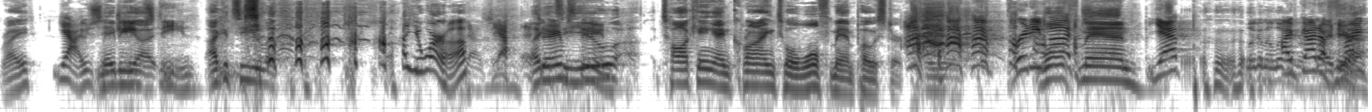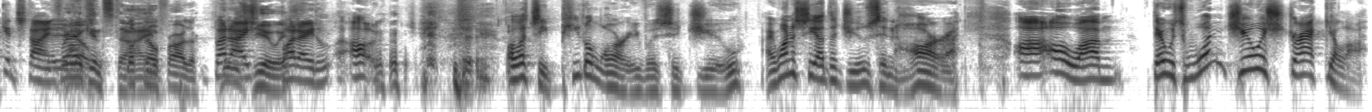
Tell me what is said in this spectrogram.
right? Yeah, I was Maybe James uh, Dean. I could see you. Like, you were, huh? Yeah. I could James see you Dean. talking and crying to a Wolfman poster. Pretty much. Wolfman, Yep. Look in the I've got a here. Frankenstein. There you go. Frankenstein. Look no farther. But Who's I, Jewish? but I, oh, well, let's see. Peter Lorre was a Jew. I want to see other Jews in horror. Uh, oh, um, there was one Jewish Dracula.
